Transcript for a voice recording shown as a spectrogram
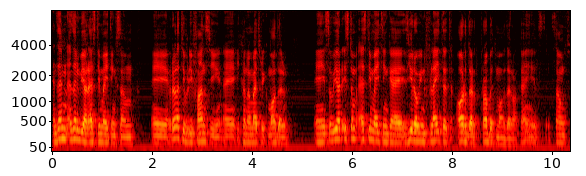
and, then, and then we are estimating some relatively fancy econometric model. so we are estimating a zero inflated ordered probit model. Okay, it's, it sounds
